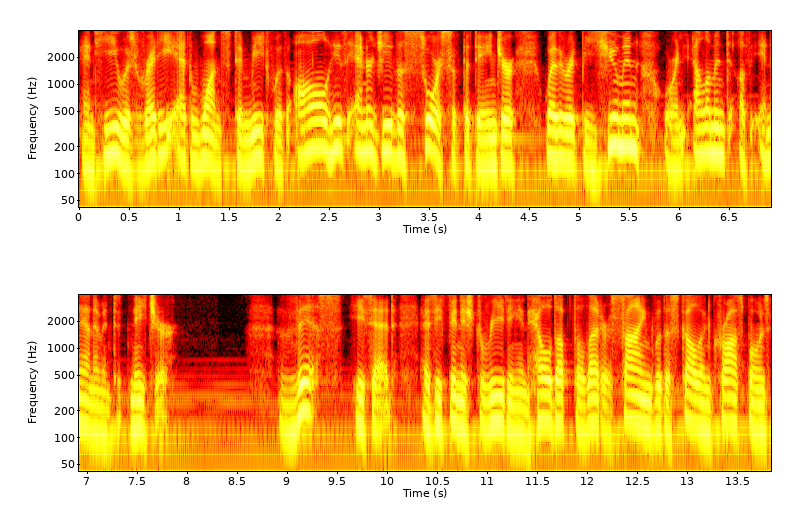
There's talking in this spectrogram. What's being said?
and he was ready at once to meet with all his energy the source of the danger, whether it be human or an element of inanimate nature. This, he said, as he finished reading and held up the letter signed with a skull and crossbones,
